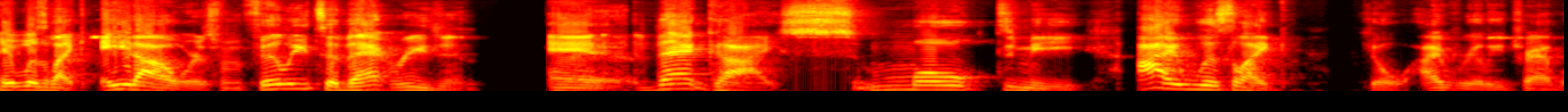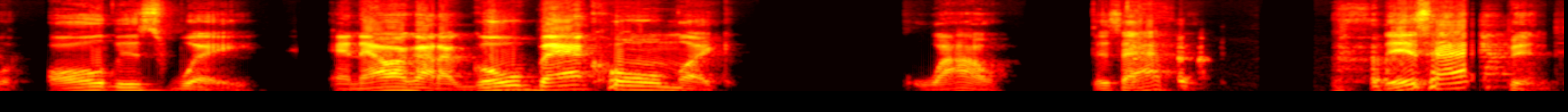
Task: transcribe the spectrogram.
it was like eight hours from Philly to that region. And that guy smoked me. I was like, yo, I really traveled all this way. And now I got to go back home like, wow, this happened. this happened.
